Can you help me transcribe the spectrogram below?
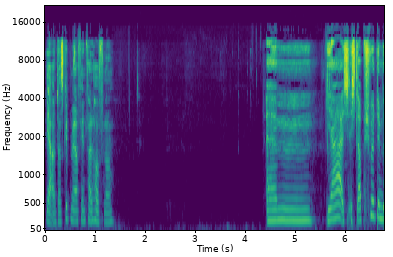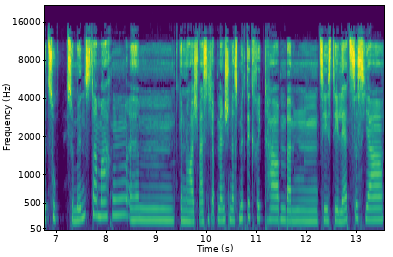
ja, und das gibt mir auf jeden Fall Hoffnung. Ähm, ja, ich, ich glaube, ich würde den Bezug zu Münster machen. Ähm, genau, ich weiß nicht, ob Menschen das mitgekriegt haben. Beim CSD letztes Jahr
